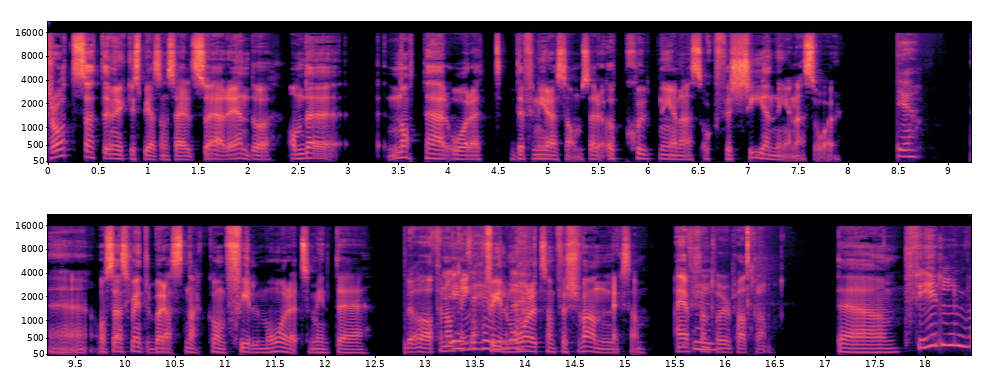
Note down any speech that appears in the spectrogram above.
trots att det är mycket spel som säljs så är det ändå, om det något det här året definieras som så är det uppskjutningarnas och förseningarnas år. Yeah. Uh, och sen ska vi inte börja snacka om filmåret som inte... Vad för någonting? Inte filmåret som försvann liksom. Jag förstår inte mm. vad du pratar om. Det... Film?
